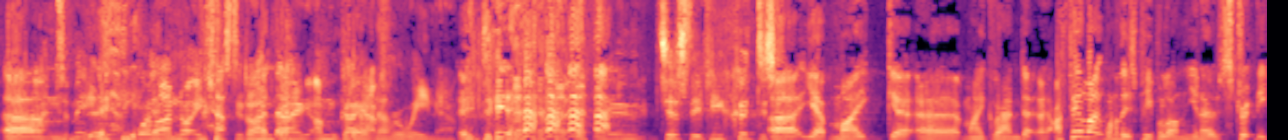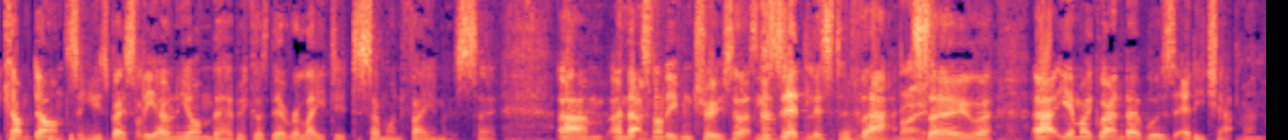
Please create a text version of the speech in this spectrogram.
Um, And to me, yeah. well, I'm not interested. I'm uh, going. I'm going out enough. for a wee now. You- just if you could Uh, describe. yeah, my uh, my granddad. I feel like one of these people on you know Strictly Come Dancing, who's basically only on there because they're related to someone famous. So, um, and that's not even true. So that's the Z list of that. Right. So, uh, uh, yeah, my granddad was Eddie Chapman.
